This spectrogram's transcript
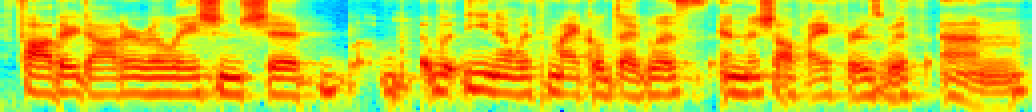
father daughter relationship. You know, with Michael Douglas and Michelle Pfeiffer's with um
